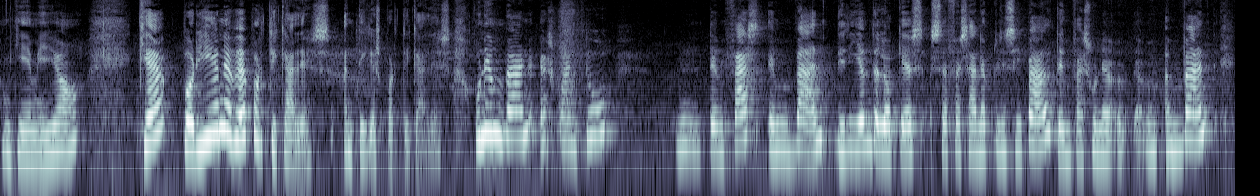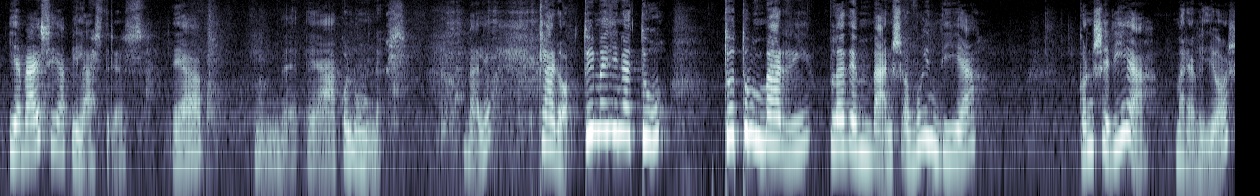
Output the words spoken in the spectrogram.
Guillem i jo, que podrien haver porticades, antigues porticades. Un envant és quan tu te'n fas envant, diríem, de lo que és la façana principal, te'n fas un envant i a baix hi ha pilastres, hi ha, hi ha columnes. Vale? Claro, tu imagina't tu tot un barri ple d'envans. Avui en dia, com seria? Meravellós.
